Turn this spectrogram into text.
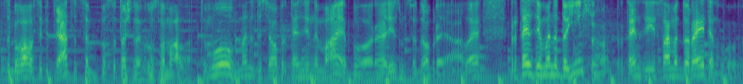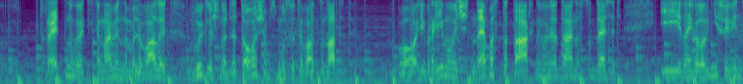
забивав усе підряд, то це б остаточно гру зламало. Тому в мене до цього претензій немає, бо реалізм це добре. Але претензії в мене до іншого. Претензії саме до рейтингу. Рейтингу, який Konami намалювали виключно для того, щоб змусити вас донатити. Бо Ібрагімович не по статах не виглядає на 110, і найголовніше він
